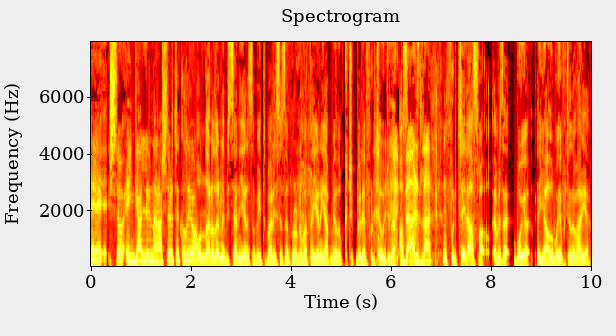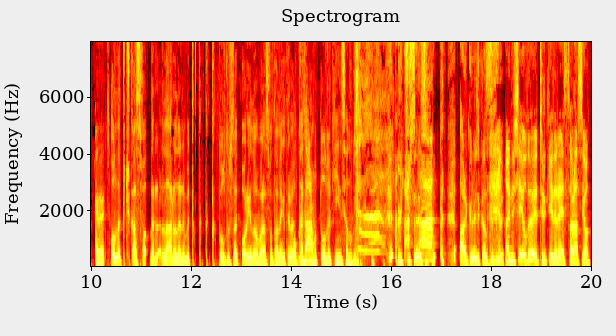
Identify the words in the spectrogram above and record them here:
Ee, işte o engellerin araçları takılıyor. Onun aralarına biz seninle yarın sabah itibariyle istesen program hatta yarın yapmayalım. Küçük böyle fırça ucuna asfalt. Derzler. Fırçayla asfalt mesela boya yağlı boya fırçaları var ya. Evet. Onunla küçük asfaltlarla aralarını böyle tık tık tık tık doldursak oraya normal asfalt haline getiremez O kadar mutlu olur ki insanımız. 300 sene arkeoloji kazısı gibi. hani şey oluyor ya Türkiye'de restorasyon.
